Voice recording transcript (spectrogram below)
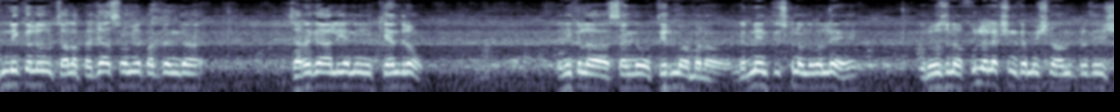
ఎన్నికలు చాలా ప్రజాస్వామ్యబద్ధంగా జరగాలి అని కేంద్రం ఎన్నికల సంఘం తీర్మా మన నిర్ణయం తీసుకున్నందువల్లే ఈ రోజున ఫుల్ ఎలక్షన్ కమిషన్ ఆంధ్రప్రదేశ్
